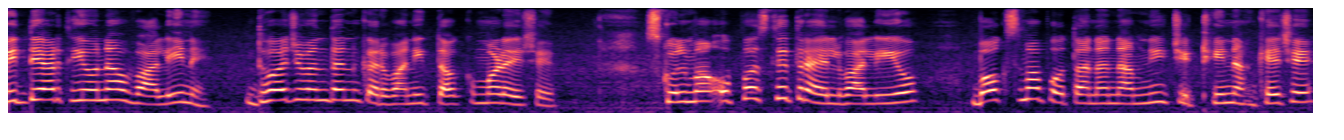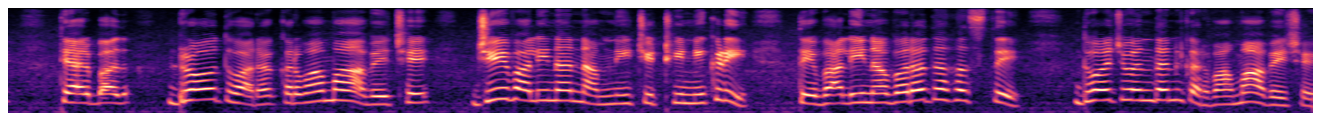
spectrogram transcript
વિદ્યાર્થીઓના વાલીને ધ્વજવંદન કરવાની તક મળે છે. સ્કૂલમાં ઉપસ્થિત રહેલ વાલીઓ બોક્સમાં પોતાના નામની ચિઠ્ઠી નાખે છે. ત્યારબાદ ડ્રો દ્વારા કરવામાં આવે છે. જે વાલીના નામની ચિઠ્ઠી નીકળી તે વાલીના વરદ હસ્તે ધ્વજવંદન કરવામાં આવે છે.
